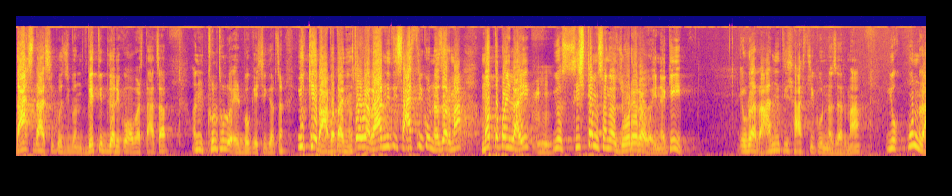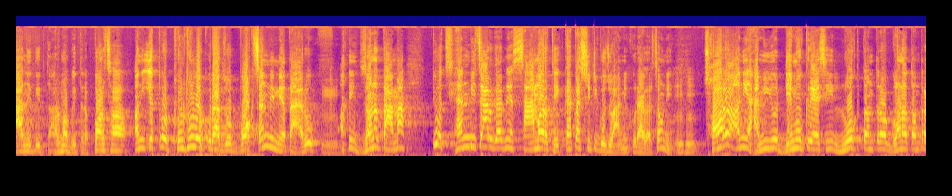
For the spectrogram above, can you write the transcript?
दास दासीको जीवन व्यतीत गरेको अवस्था छ अनि ठुल्ठुलो एडभोकेसी गर्छन्। यो के भए बताइदिनुहोस् त? एउटा राजनीति शास्त्रीको नजरमा म तपाईँलाई यो सिस्टमसँग जोडेर होइन कि एउटा राजनीति शास्त्रीको नजरमा यो कुन राजनीतिक धर्मभित्र पर्छ अनि यत्रो ठुल्ठुलो कुरा जो बग्छन् नि नेताहरू अनि जनतामा त्यो छ्यान विचार गर्ने सामर्थ्य क्यापासिटीको जो हामी कुरा गर्छौँ नि छ र अनि हामी यो डेमोक्रेसी लोकतन्त्र गणतन्त्र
